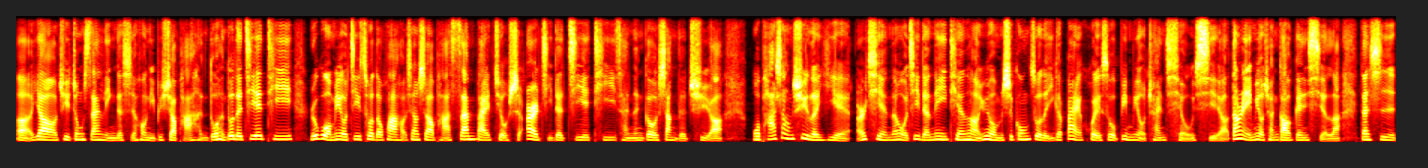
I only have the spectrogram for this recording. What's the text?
呃要去中山陵的时候，你必须要爬很多很多的阶梯。如果我没有记错的话，好像是要爬三百九十。二级的阶梯才能够上得去啊。我爬上去了也，而且呢，我记得那一天哈，因为我们是工作的一个拜会，所以我并没有穿球鞋啊，当然也没有穿高跟鞋了。但是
